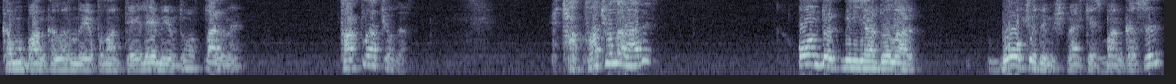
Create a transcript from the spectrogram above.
kamu bankalarında yapılan TL mevduatlar ne? Takla atıyorlar. E takla atıyorlar abi. 14 milyar dolar borç ödemiş Merkez Bankası.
